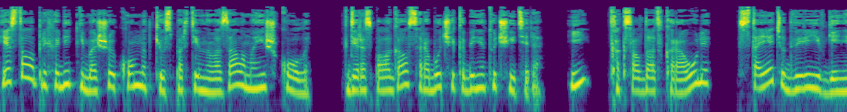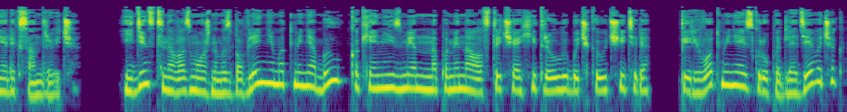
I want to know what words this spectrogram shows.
я стала приходить в небольшой комнатке у спортивного зала моей школы, где располагался рабочий кабинет учителя, и, как солдат в карауле, стоять у двери Евгения Александровича. Единственно возможным избавлением от меня был, как я неизменно напоминала, встречая хитрой улыбочкой учителя, перевод меня из группы для девочек,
